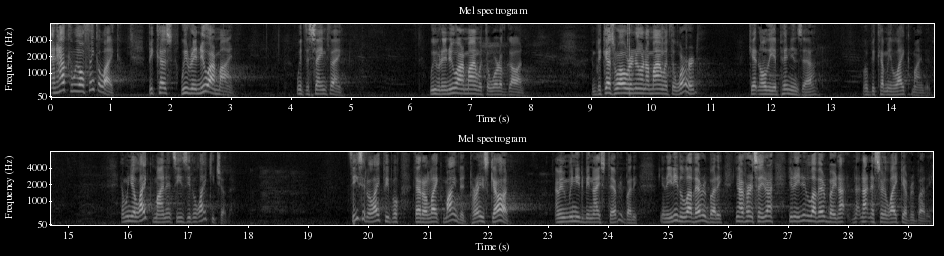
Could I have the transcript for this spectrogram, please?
And how can we all think alike? Because we renew our mind with the same thing. We renew our mind with the Word of God. And because we're all renewing our mind with the Word, getting all the opinions out. We're becoming like minded. And when you're like minded, it's easy to like each other. It's easy to like people that are like minded. Praise God. I mean, we need to be nice to everybody. You know, you need to love everybody. You know, I've heard it say, you know, you, know, you need to love everybody, not, not necessarily like everybody.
